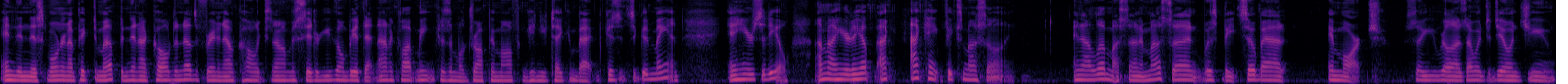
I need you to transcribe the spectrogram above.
And then this morning I picked him up, and then I called another friend in Alcoholics Anonymous. Said, "Are you going to be at that nine o'clock meeting? Because I'm going to drop him off, and can you take him back? Because it's a good man." And here's the deal: I'm not here to help. I I can't fix my son, and I love my son. And my son was beat so bad in March. So you realize I went to jail in June.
